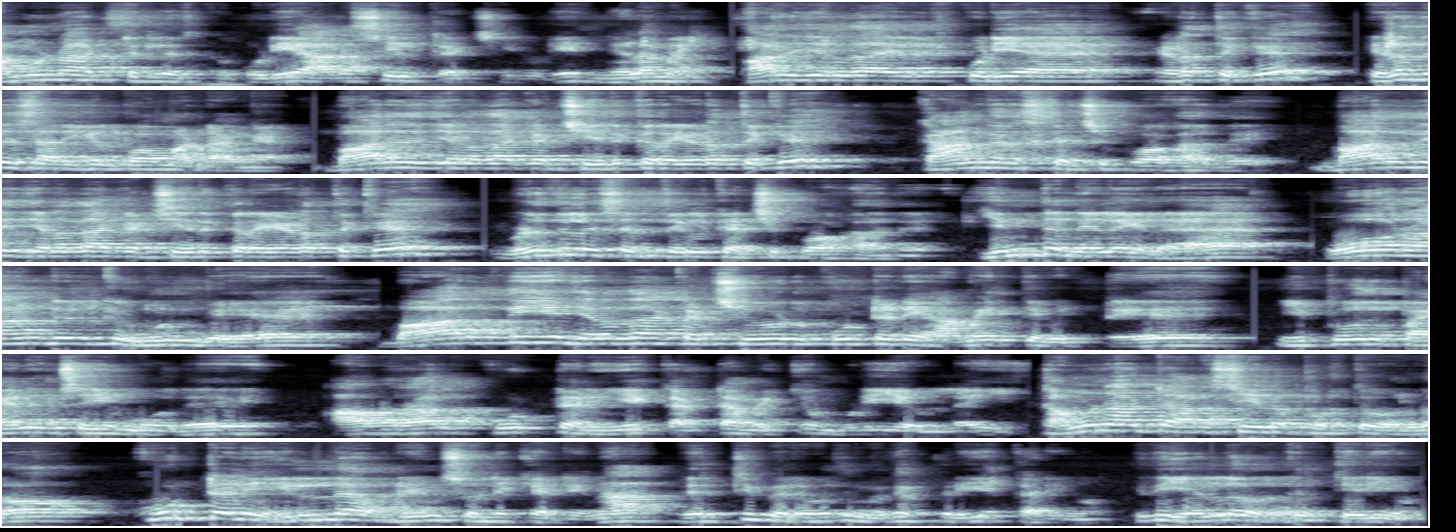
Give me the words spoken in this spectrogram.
தமிழ்நாட்டில் இருக்கக்கூடிய அரசியல் கட்சியினுடைய நிலைமை. பாரதிய ஜனதா இருக்கக்கூடிய இடத்துக்கு இடதுசாரிகள் போக மாட்டாங்க. பாரதிய ஜனதா கட்சி இருக்கிற இடத்துக்கு காங்கிரஸ் கட்சி போகாது. பாரதிய ஜனதா கட்சி இருக்கிற இடத்துக்கு விடுதலை சிறுத்தைகள் கட்சி போகாது. இந்த நிலையில ஓராண்டிற்கு முன்பே பாரதிய ஜனதா கட்சியோடு கூட்டணி அமைத்து விட்டு இப்போது பயணம் செய்யும் போது அவரால் கூட்டணியை கட்டமைக்க முடியவில்லை. தமிழ்நாட்டு அரசியலை பொறுத்தவரையும் கூட்டணி இல்லை அப்படின்னு சொல்லி கேட்டீங்கன்னா வெற்றி பெறுவது மிகப்பெரிய கடினம். இது எல்லோருக்கும் தெரியும்.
